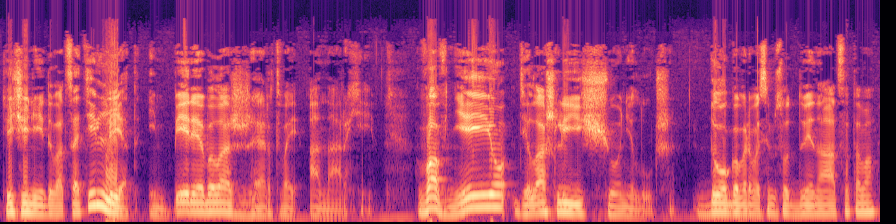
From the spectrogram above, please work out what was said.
В течение 20 лет империя была жертвой анархии. Вовне ее дела шли еще не лучше. Договор 812-го,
